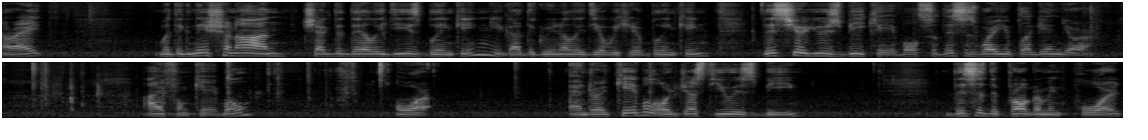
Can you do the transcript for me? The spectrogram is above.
Alright with ignition on check that the LED is blinking. You got the green LED over here blinking this is your USB cable, so this is where you plug in your iPhone cable or Android cable or just USB. This is the programming port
